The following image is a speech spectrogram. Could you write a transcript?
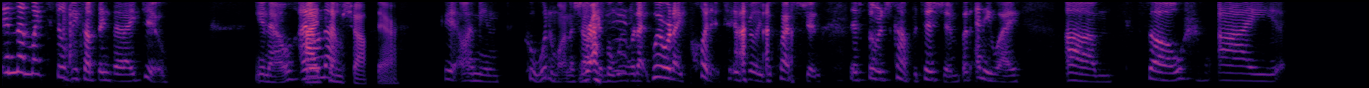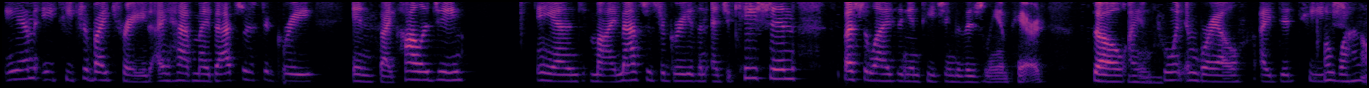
and that might still be something that I do. You know, I i'd don't know. come shop there Yeah, I mean, who wouldn't want to shop Right. there? But where would I where would I put it? Is really the question. There's so much competition. But anyway, um, so I am a teacher by trade. I have my bachelor's degree in psychology and my master's degree is in education, specializing in teaching the visually impaired. So I am fluent in Braille. I did teach. Oh, wow.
